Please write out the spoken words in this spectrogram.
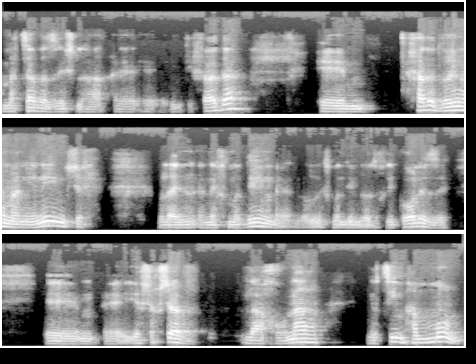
המצב הזה של האינתיפאדה. אמ, אחד הדברים המעניינים, שאולי נחמדים, לא נחמדים, לא צריך לקרוא לזה, אמ, יש עכשיו, לאחרונה, יוצאים המון,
